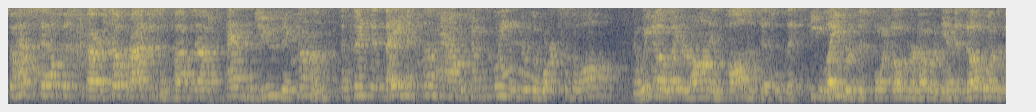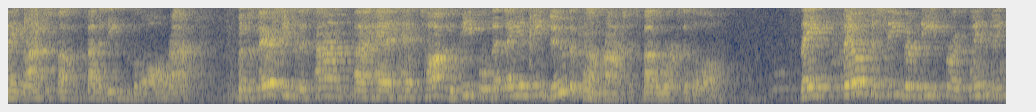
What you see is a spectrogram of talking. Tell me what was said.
So how selfish or self-righteous and puffed up had the Jews become to think that they had somehow become clean through the works of the law? Now we know later on in Paul's epistles that he labors this point over and over again that no one's made righteous by, by the deeds of the law, right? But the Pharisees of this time uh, had, had taught the people that they indeed do become righteous by the works of the law. They failed to see their need for a cleansing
